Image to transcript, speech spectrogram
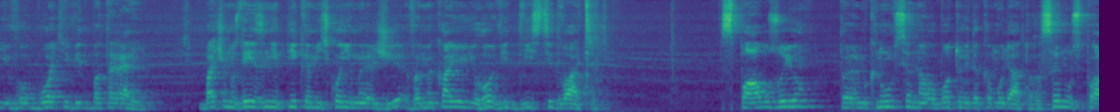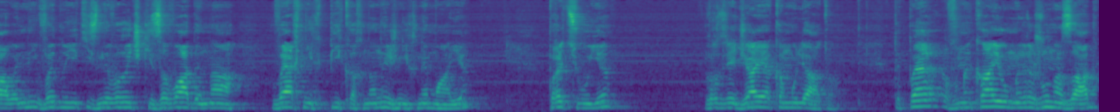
і в роботі від батареї. Бачимо зрізані піки міської мережі. Вимикаю його від 220. З паузою перемкнувся на роботу від акумулятора. Синус правильний, видно якісь невеличкі завади на верхніх піках, на нижніх немає. Працює, розряджає акумулятор. Тепер вмикаю мережу назад.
